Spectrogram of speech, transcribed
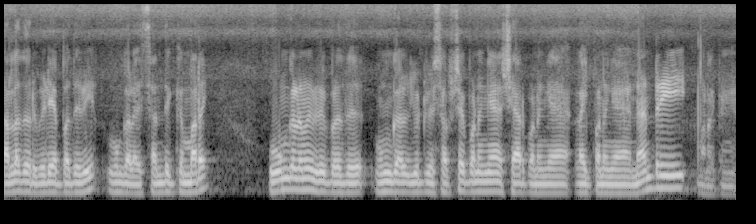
நல்லதொரு வீடியோ பதிவில் உங்களை சந்திக்கும் வரை உங்களிடம் விடுபடுது உங்கள் யூடியூப் சப்ஸ்கிரைப் பண்ணுங்கள் ஷேர் பண்ணுங்கள் லைக் பண்ணுங்கள் நன்றி வணக்கங்க.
